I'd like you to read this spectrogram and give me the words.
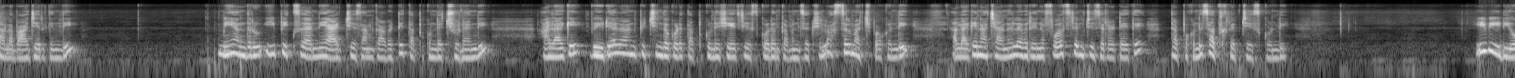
చాలా బాగా జరిగింది. మీ అందరూ ఈ పిక్స్ అన్నీ యాడ్ చేశాను కాబట్టి తప్పకుండా చూడండి. అలాగే వీడియో ఎలా అనిపించిందో కూడా తప్పకుండా షేర్ చేసుకోవడం కమెంట్ సెక్షన్లో అస్సలు మర్చిపోకండి. అలాగే నా ఛానల్ ఎవరైనా ఫస్ట్ టైం చూసేటట్టయితే తప్పకుండా సబ్స్క్రైబ్ చేసుకోండి. ఈ వీడియో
